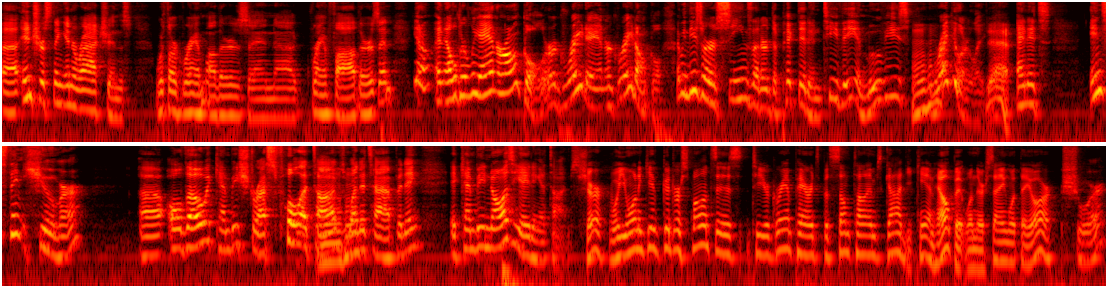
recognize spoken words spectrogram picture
uh, interesting interactions with our grandmothers and uh, grandfathers and you know an elderly aunt or uncle or a great aunt or great uncle i mean these are scenes that are depicted in tv and movies regularly Yeah. and it's instant humor uh, although it can be stressful at times when it's happening it can be nauseating at times Sure. Well, you want to give good responses to your grandparents, but sometimes, God, you can't help it when they're saying what they are. Sure.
